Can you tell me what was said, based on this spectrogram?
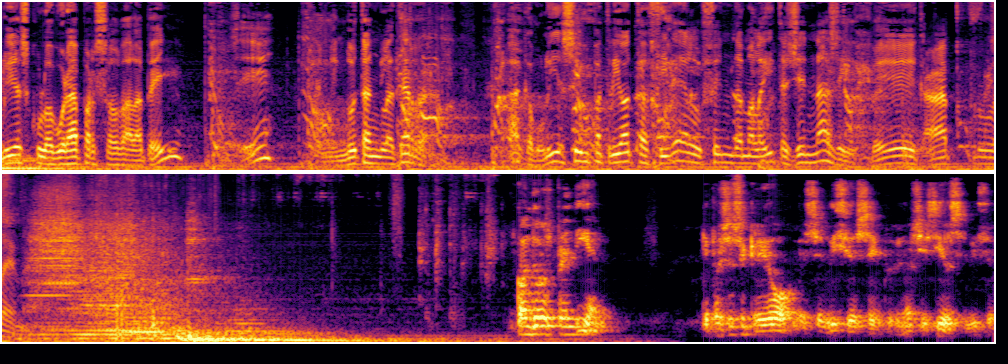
Volies col·laborar per salvar la pell? Sí? Benvingut a Anglaterra. Ah, que volia ser un patriota fidel fent de maleït agent nazi. Bé, cap problema. Cuando los prendían, que por eso se creó el servicio ese, porque no existía el servicio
